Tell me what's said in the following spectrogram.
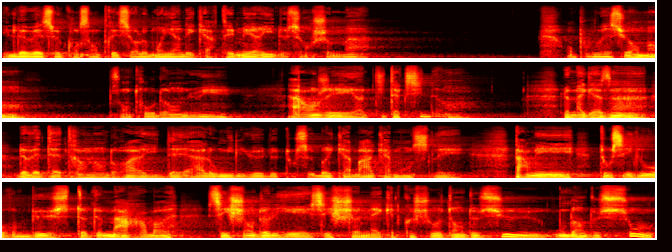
Il devait se concentrer sur le moyen d'écarter Mary de son chemin. On pouvait sûrement, sans trop d'ennui, arranger un petit accident. Le magasin devait être un endroit idéal au milieu de tout ce bric-à-brac amoncelé. Parmi tous ces lourds bustes de marbre, ces chandeliers, ces chenets, quelque chose d'en dessus ou d'en dessous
